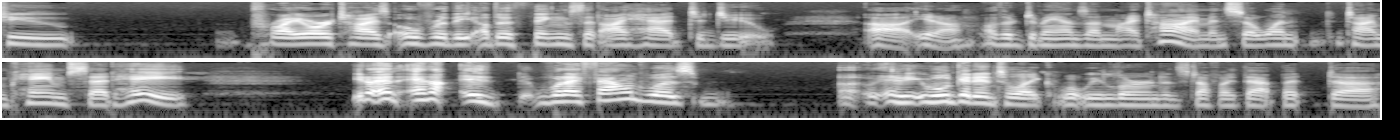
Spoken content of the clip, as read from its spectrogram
to prioritize over the other things that I had to do, uh, you know, other demands on my time. And so when time came, said, hey, you know, and, and it, what I found was, uh, I mean, we'll get into like what we learned and stuff like that, but, uh,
